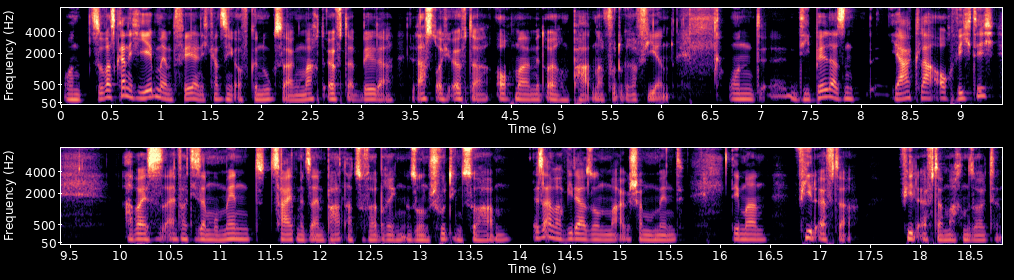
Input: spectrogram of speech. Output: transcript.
Und sowas kann ich jedem empfehlen. Ich kann es nicht oft genug sagen. Macht öfter Bilder. Lasst euch öfter auch mal mit eurem Partner fotografieren. Und äh, die Bilder sind ja klar auch wichtig, aber es ist einfach dieser Moment, Zeit mit seinem Partner zu verbringen, so ein Shooting zu haben. Ist einfach wieder so ein magischer Moment, den man viel öfter, viel öfter machen sollte.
